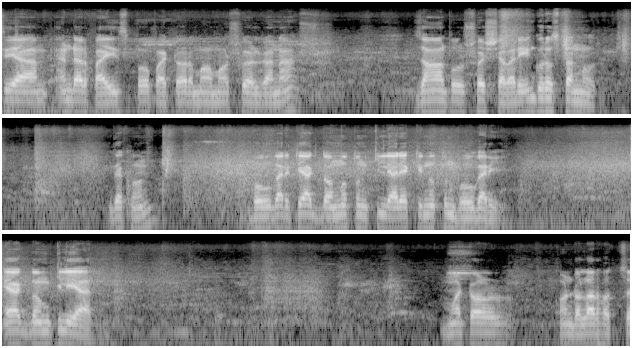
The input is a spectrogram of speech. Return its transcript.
সিয়াম এন্টারপ্রাইজ প্রোপাইটর মোহাম্মদ সোহেল রানা জামালপুর শস্যাবাড়ি গুরুস্তান মোড় দেখুন বউ গাড়িটি একদম নতুন ক্লিয়ার একটি নতুন বউ গাড়ি। একদম ক্লিয়ার মোটর কন্ডলার হচ্ছে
